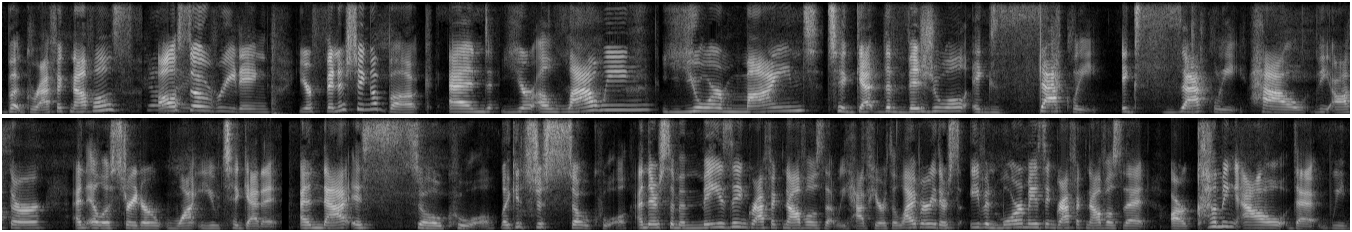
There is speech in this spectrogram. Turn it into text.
but graphic novels, also reading, you're finishing a book and you're allowing your mind to get the visual exactly, exactly how the author and illustrator want you to get it. And that is so cool. Like it's just so cool. And there's some amazing graphic novels that we have here at the library. There's even more amazing graphic novels that are coming out that we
